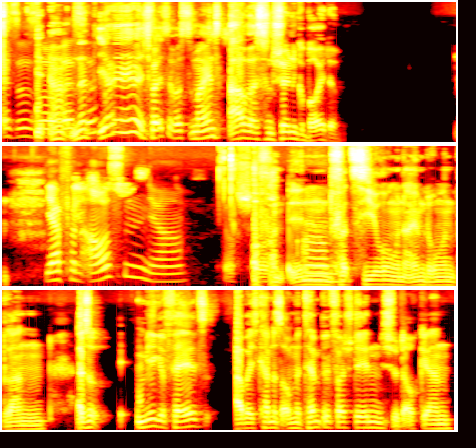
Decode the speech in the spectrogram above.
Also so, ja, ne, ja, ja, ja, ich weiß ja, was du meinst, aber es sind schöne Gebäude. Ja, von außen, ja. Doch schon. Auch von innen, um. Ähm. Verzierungen und allem drum und dran. Also, mir gefällt's, aber ich kann das auch mit Tempel verstehen. Ich würde auch gern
